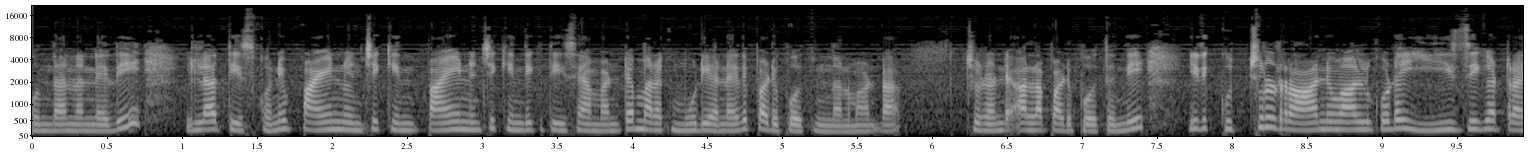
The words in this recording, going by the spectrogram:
కుందన్ అనేది ఇలా తీసుకొని పైనుంచి కింద పైనుంచి కిందికి తీసామంటే మనకు ముడి అనేది పడిపోతుంది అనమాట చూడండి అలా పడిపోతుంది. ఇది కుచ్చులు రాని వాళ్ళు కూడా ఈజీగా ట్రై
